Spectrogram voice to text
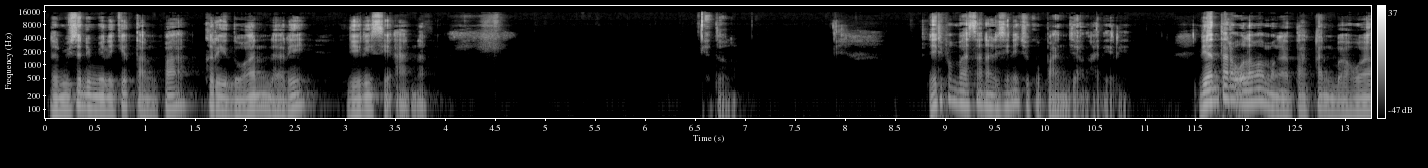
Dan bisa dimiliki tanpa keriduan dari diri si anak. Gitu Jadi pembahasan hadis ini cukup panjang hadirin. Di antara ulama mengatakan bahwa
